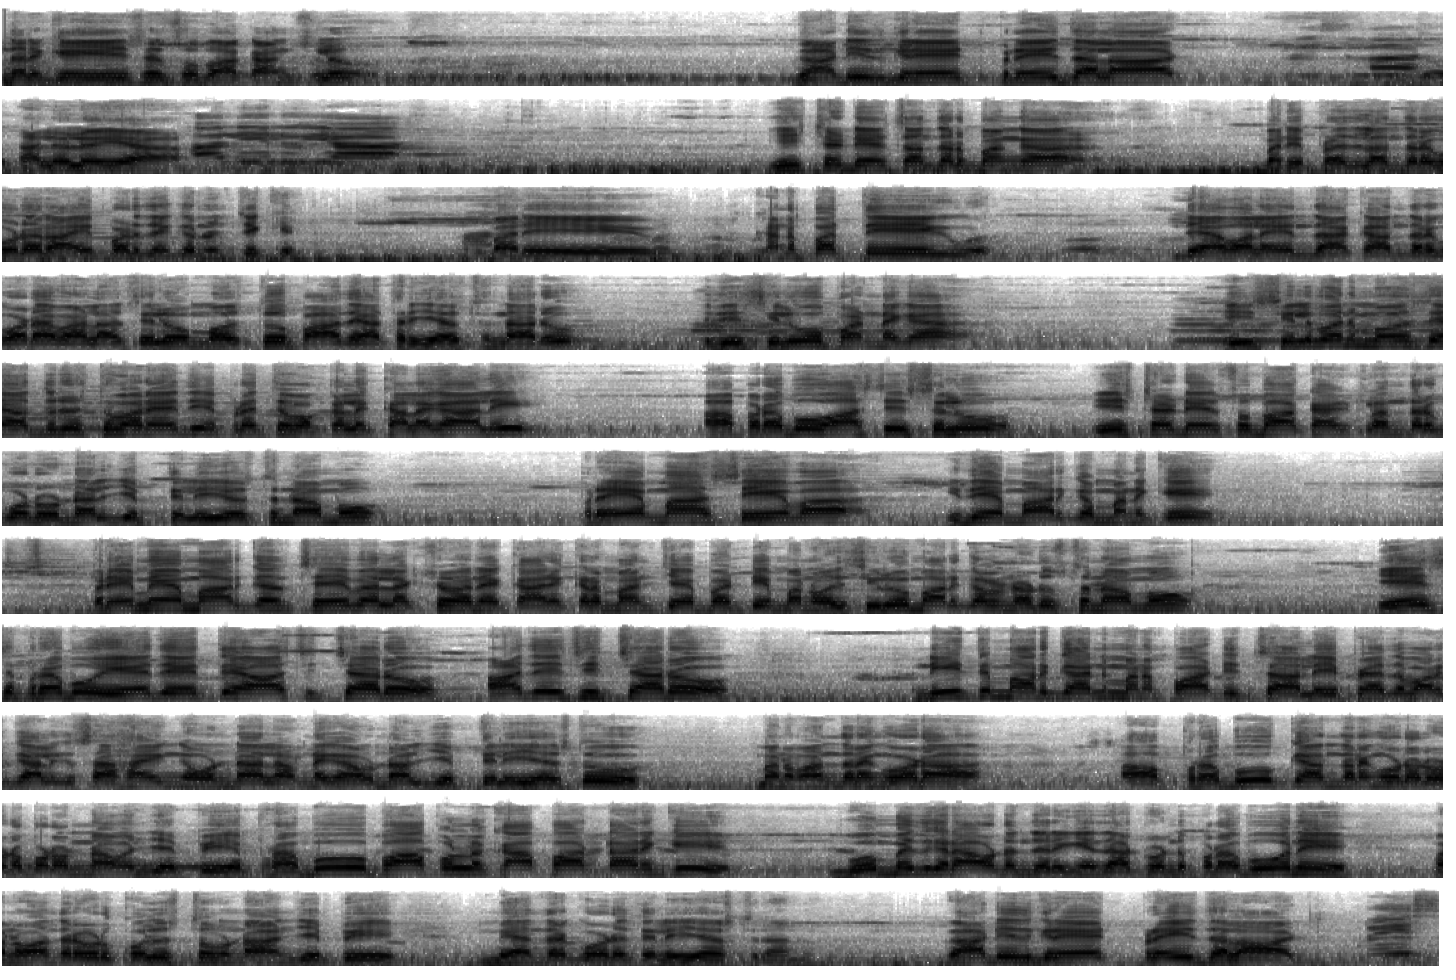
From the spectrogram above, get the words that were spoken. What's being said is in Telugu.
అందరికీ యేసు శుభాకాంక్షలు. God is great praise the lord hallelujah Easter day సందర్భంగా మరి ప్రజలందరూ కూడా రాయపాడు దగ్గర నుంచి మరి కనపర్తి దేవాలయం దాకా అందరూ కూడా వాళ్ళ సిలువ మోస్తూ పాదయాత్ర చేస్తున్నారు. ఇది సిలువ పండగ. ఈ సిలువని మోసే అదృష్టం అనేది ప్రతి ఒక్కరికి కలగాలి. ఆ ప్రభు ఆశీస్సులు ఈస్టర్ డే శుభాకాంక్షలు అందరూ కూడా ఉండాలని చెప్పి తెలియజేస్తున్నాము. ప్రేమ సేవ ఇదే మార్గం మనకి. ప్రేమే మార్గం సేవ లక్ష్యం అనే కార్యక్రమాన్ని చేపట్టి మనం ఈ సిలువ మార్గంలో నడుస్తున్నాము. ఏసు ప్రభు ఏదైతే ఆశించారో ఆదేశించారో నీతి మార్గాన్ని మనం పాటించాలి పేద వర్గాలకు సహాయంగా ఉండాలి అండగా ఉండాలని చెప్పి తెలియజేస్తూ మనం అందరం కూడా ఆ ప్రభువుకి అందరం కూడా రుణపడి ఉన్నామని చెప్పి ప్రభు పాపులను కాపాడటానికి భూమి మీదకి రావడం జరిగింది. అటువంటి ప్రభువుని మనం అందరం కూడా కొలుస్తూ ఉన్నామని చెప్పి మీ అందరికి కూడా తెలియజేస్తున్నాను. God is great praise the lord praise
